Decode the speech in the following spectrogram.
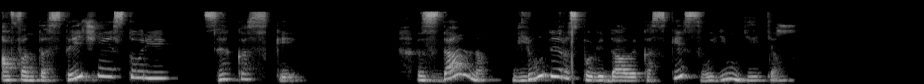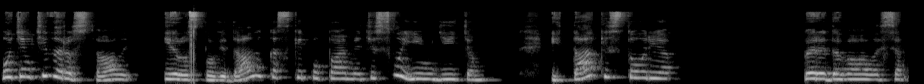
А фантастичні історії це казки. Здавна люди розповідали казки своїм дітям. Потім ті виростали і розповідали казки по пам'яті своїм дітям. І так історія передавалася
